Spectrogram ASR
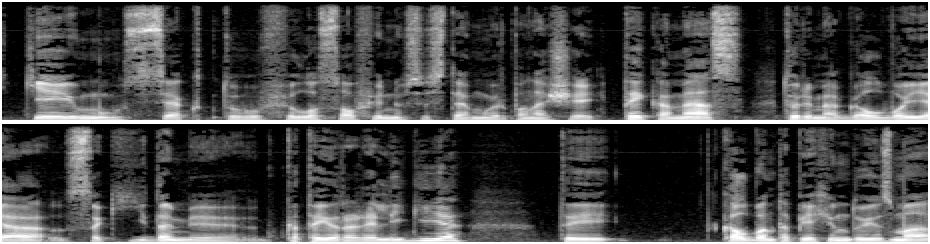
tikėjimų, sektų, filosofinių sistemų ir panašiai. Tai, ką mes turime galvoje, sakydami, kad tai yra religija, tai kalbant apie hinduizmą,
